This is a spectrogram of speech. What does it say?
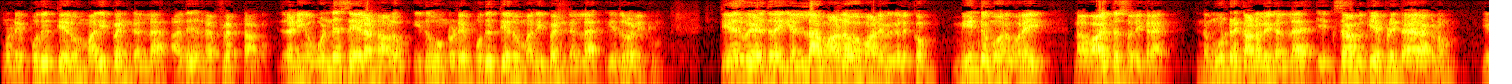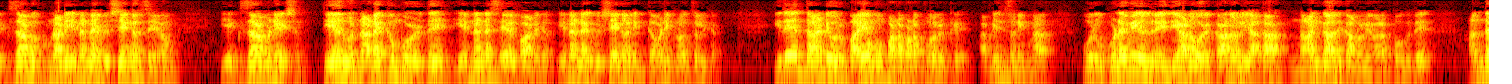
உங்களுடைய பொதுத் தேர்வு மதிப்பெண்கள்ல அது ரெஃப்ளெக்ட் ஆகும். இதுல நீங்க ஒன்று செய்யலனாலும் இது உங்களுடைய பொதுத் தேர்வு மதிப்பெண்கள்ல எதிரொலிக்கும். தேர்வு எழுதுற எல்லா மாணவ மாணவிகளுக்கும் மீண்டும் ஒரு முறை நான் வாழ்த்து சொல்லிக்கிறேன். இந்த மூன்று காணொளிகள்ல எக்ஸாமுக்கு எப்படி தயாராகணும்? எக்ஸாமுக்கு முன்னாடி என்னென்ன விஷயங்கள் செய்யணும்? எக்ஸாமினேஷன் தேர்வு நடக்கும் பொழுது என்னென்ன செயல்பாடுகள் என்னென்ன விஷயங்களை நீங்க கவனிக்கணும்னு சொல்லிட்டேன். இதையும் தாண்டி ஒரு பயமும் படபடப்பும் இருக்கு. அப்படின்னு சொன்னீங்கன்னா ஒரு உளவியல் ரீதியான ஒரு காணொலியா தான் நான்காவது காணொளி வரப்போகுது. அந்த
